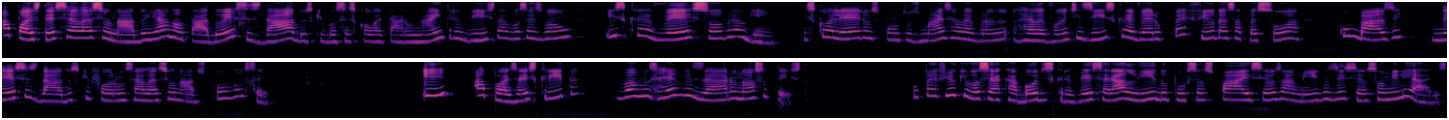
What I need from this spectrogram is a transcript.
Após ter selecionado e anotado esses dados que vocês coletaram na entrevista, vocês vão escrever sobre alguém, escolher os pontos mais relevantes e escrever o perfil dessa pessoa com base nesses dados que foram selecionados por você. E, após a escrita, vamos revisar o nosso texto. O perfil que você acabou de escrever será lido por seus pais, seus amigos e seus familiares.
